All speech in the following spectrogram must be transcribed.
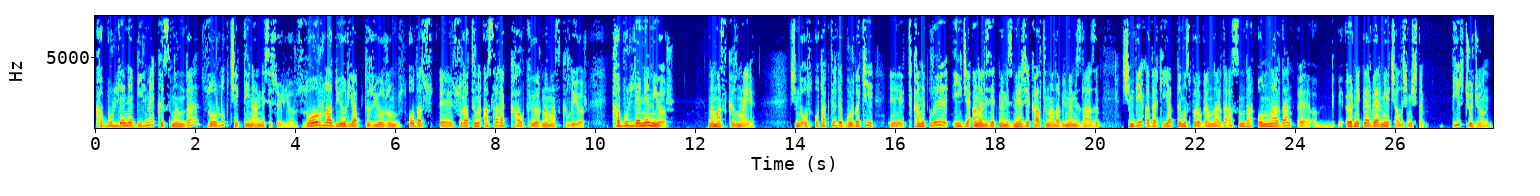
kabullenebilme kısmında zorluk çektiğini annesi söylüyor. Zorla diyor yaptırıyorum. O da e, suratını asarak kalkıyor namaz kılıyor. Kabullenemiyor namaz kılmayı. Şimdi o, o takdirde buradaki e, tıkanıklığı iyice analiz etmemiz, mercek altına alabilmemiz lazım. Şimdiye kadarki yaptığımız programlarda aslında onlardan e, örnekler vermeye çalışmıştım. Bir çocuğun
